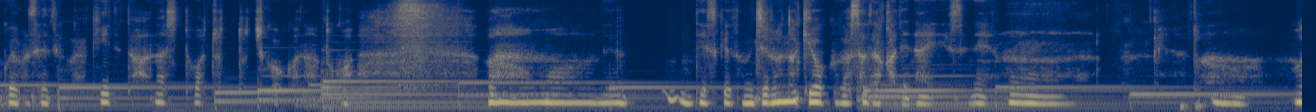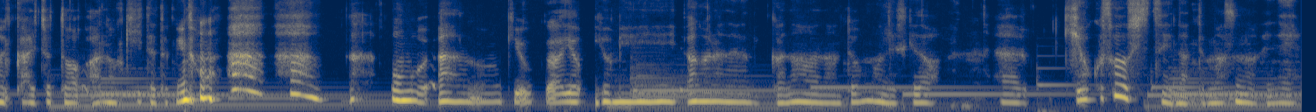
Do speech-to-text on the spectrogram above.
奥山先生から聞いてた話とはちょっと違うかなとかあもうねですけど自分の記憶が定かでないですね。うん。もう一回ちょっとあの聞いた時の 思うあの記憶がよ読み上がらないかななんて思うんですけど記憶喪失になってますのでね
